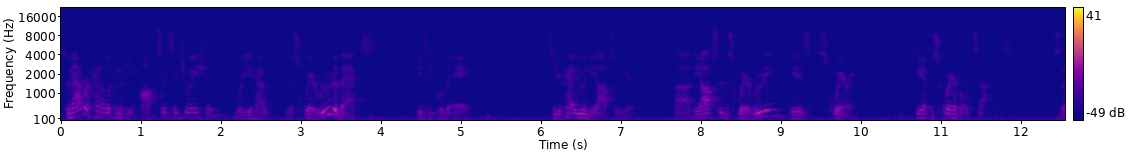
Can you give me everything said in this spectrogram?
So now we're kind of looking at the opposite situation where you have the square root of x is equal to a. So you're kind of doing the opposite here. Uh, the opposite of square rooting is squaring. So you have to square both sides. So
